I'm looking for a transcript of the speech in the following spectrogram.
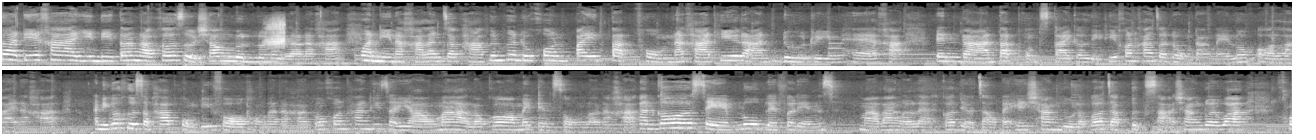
สวัสดีค่ะ ยินดีต้อนรับเข้าสู่ช่องลุนลุนอีกแล้วนะคะ วันนี้นะคะรันจะพาเพื่อนๆทุกคนไปตัดผมนะคะ ที่ร้านดูดีมเฮร์ค่ะ เป็นร้านตัดผมสไตล์เกาหลีที่ค่อนข้างจะโด่งดังในโลกออนไลน์นะคะอันนี้ก็คือสภาพผม before ของรันนะคะ ก็ค่อนข้างที่จะยาวมากแล้วก็ไม่เป็นทรงแล้วนะคะรันก็เซฟรูป reference มาบ้างแล้วแหละ ก็เดี๋ยวจะเอาไปให้ช่างดู แล้วก็จะปรึกษาช่างด้วยว่าโคร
